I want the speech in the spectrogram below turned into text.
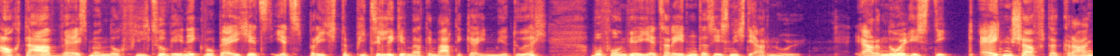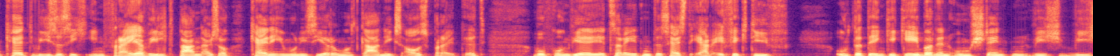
Auch da weiß man noch viel zu wenig, wobei ich jetzt, jetzt bricht der pizzelige Mathematiker in mir durch. Wovon wir jetzt reden, das ist nicht R0. R0 ist die Eigenschaft der Krankheit, wie sie sich in freier Wildbahn, also keine Immunisierung und gar nichts ausbreitet. Wovon wir jetzt reden, das heißt R-effektiv. Unter den gegebenen Umständen, wie, wie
